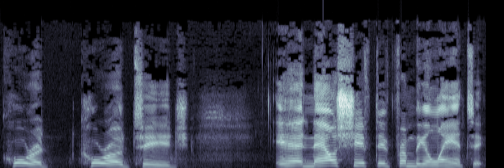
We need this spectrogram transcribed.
Carrowteige. It had now shifted from the Atlantic.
